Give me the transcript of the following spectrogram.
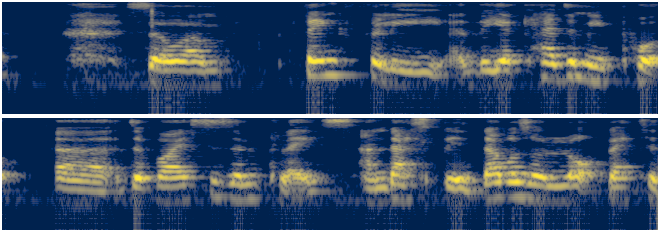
so um thankfully the academy put uh, devices in place and that's been that was a lot better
